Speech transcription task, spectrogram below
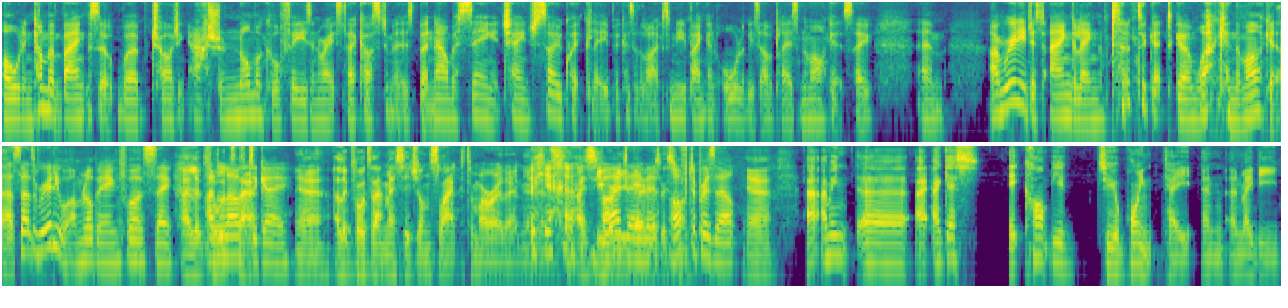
old incumbent banks that were charging astronomical fees and rates to their customers. But now we're seeing it change so quickly because of the likes of Nubank and all of these other players in the market. So um, I'm really just angling to, to, get to go and work in the market. That's that's really what I'm lobbying for. So I look I'd love to, to, go. Yeah, I look forward to that message on Slack tomorrow. Then yeah, yeah. I see Bye, where you're David. going with Off one. to Brazil. Yeah, I mean, uh, I, I, guess it can't be a, to your point, Kate, and and maybe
